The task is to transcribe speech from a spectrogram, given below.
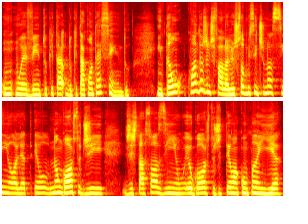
um, um evento que tá, do que está acontecendo. Então, quando a gente fala, olha, eu estou me sentindo assim, olha, eu não gosto de, de estar sozinho, eu gosto de ter uma companhia.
